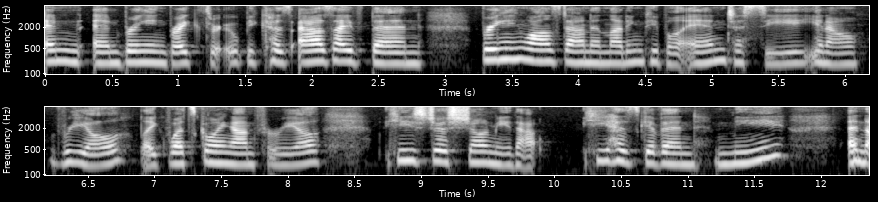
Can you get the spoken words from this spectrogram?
and and bringing breakthrough. Because as i've been bringing walls down and letting people in to see you know real like what's going on for real he's just shown me that he has given me an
